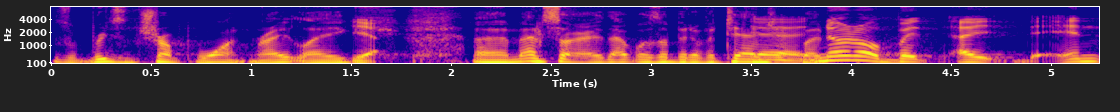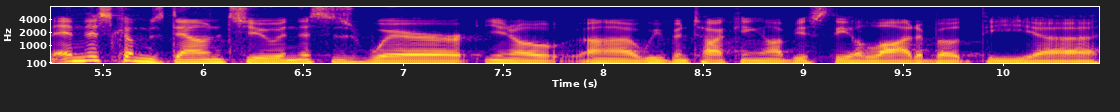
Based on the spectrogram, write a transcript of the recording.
there's a reason Trump won, right? Like, Yeah. Um, I'm sorry, that was a bit of a tangent, Yeah, but no, no, but I, and and this comes down to, and this is where you know uh, we've been talking obviously a lot about the uh,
